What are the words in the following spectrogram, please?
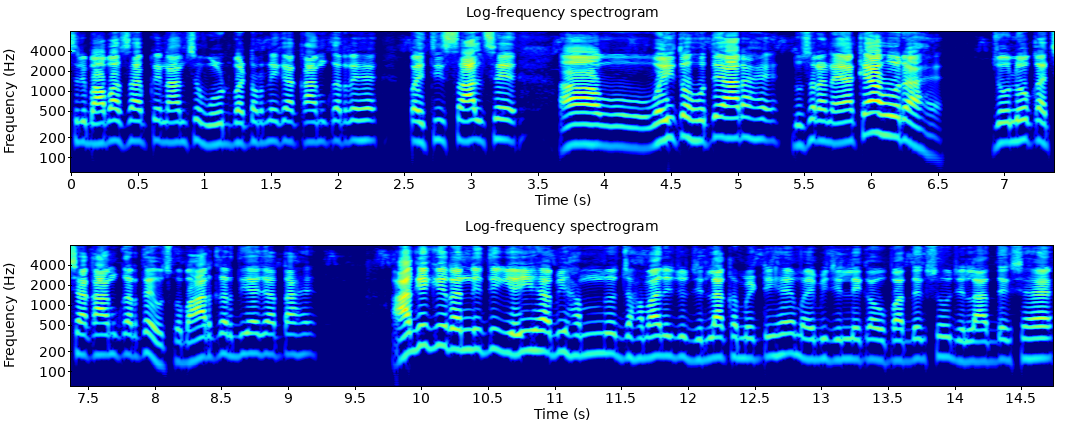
श्री बाबा साहब के नाम से वोट बटोरने का काम कर रहे हैं। पैंतीस साल से आ, वही तो होते आ रहा है। दूसरा नया क्या हो रहा है? जो लोग अच्छा काम करते हैं उसको बाहर कर दिया जाता है। आगे की रणनीति यही है, अभी हम हमारी जो जिला कमेटी है, मैं भी ज़िले का उपाध्यक्ष हूँ, जिला अध्यक्ष है,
